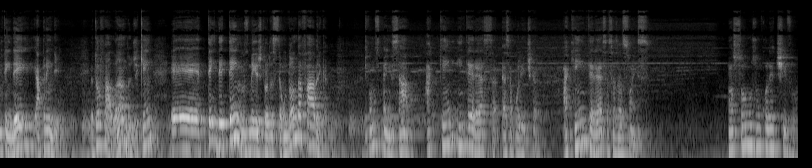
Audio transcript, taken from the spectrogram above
entender e aprender. Eu tô falando de quem é, tem, detém os meios de produção, o dono da fábrica. Vamos pensar a quem interessa essa política, a quem interessa essas ações. Nós somos um coletivo.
